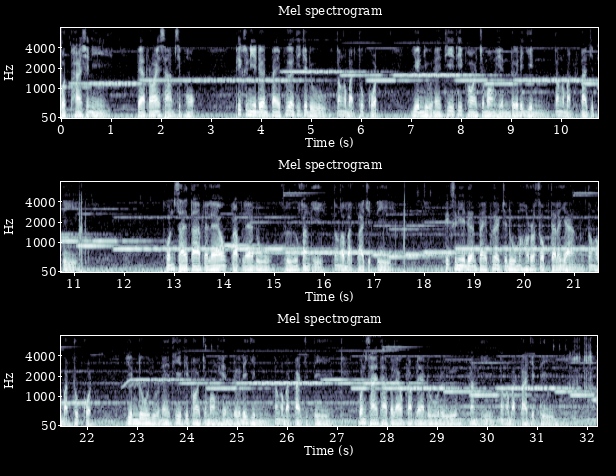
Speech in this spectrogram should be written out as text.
บทภาชณี836 ภิกษุณีเดินไปเพื่อที่จะดูต้องอบัตทุกกฎ ยืนอยู่ในที่ที่พอจะมองเห็นหรือได้ยินต้องอบัตปาจิตตีพ้นสายตาไปแล้วกลับแลดูหรือฟังอีกต้องอบัตปาจิตตีภิกษุณีเดินไปเพื่อจะดูมหรสพแต่ละอย่างต้องอบัตทุกกฎยืนดูอยู่ในที่ที่พอจะมองเห็นหรือได้ยินต้องอบัตปาจิตตี พ้นสายตาไปแล้วกลับแลดูหรือฟังอีกต้องอบัตปาจิตตี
